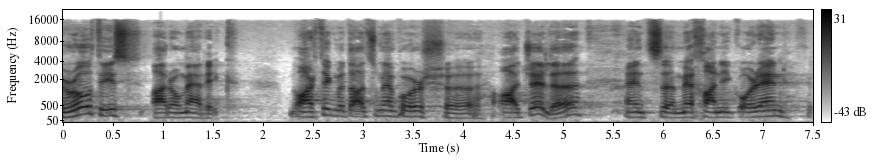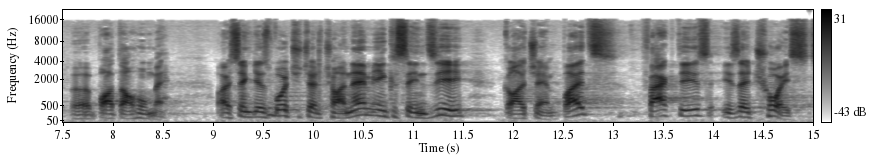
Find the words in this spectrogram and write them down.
Growth is aromatic։ Արդյոք մտածում են, որ աճելը հենց մեխանիկորեն պատահում է։ Այսինքն ես ոչ չել չանեմ, ինքս ինձի կաճեմ, բայց fact is is a choice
